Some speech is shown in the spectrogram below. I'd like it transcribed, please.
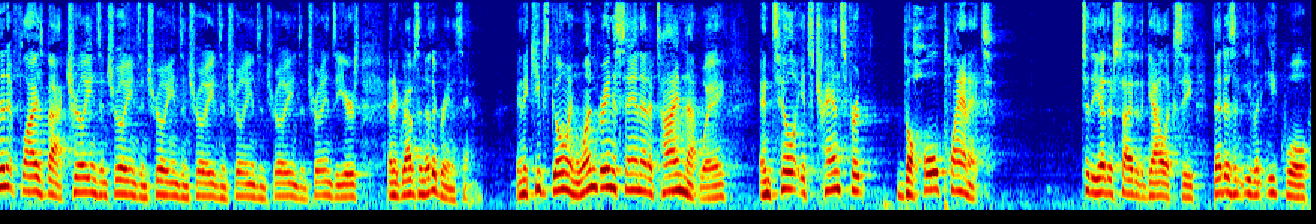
then it flies back trillions and trillions and trillions and trillions and trillions and trillions and trillions of years, and it grabs another grain of sand. And it keeps going one grain of sand at a time that way until it's transferred the whole planet to the other side of the galaxy, that doesn't even equal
